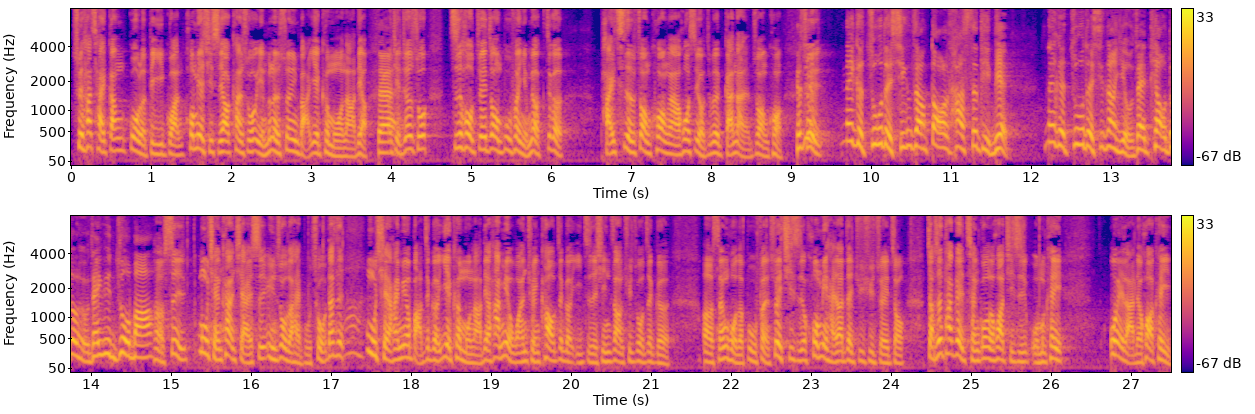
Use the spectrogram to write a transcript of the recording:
所以他才刚过了第一关，后面其实要看说能不能顺利把叶克膜拿掉，对，而且就是说之后追踪的部分有没有这个排斥的状况啊，或是有这个感染的状况。可是那个猪的心脏到了他身体里面，那个猪的心脏有在跳动，有在运作吗？呃，是目前看起来是运作的还不错，但是目前还没有把这个叶克膜拿掉，它没有完全靠这个移植的心脏去做这个呃生活的部分，所以其实后面还要再继续追踪。假设它可以成功的话，其实我们可以未来的话可以。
